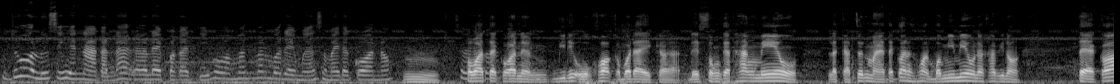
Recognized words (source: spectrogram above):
สิโทษหรือสิเห็นหน้ากันได้ได้ปกติเพราะว่ามันมันบ่ได้เหมือนสมัยแต่ก่อนเนาะอืมเพราะว่าแต่ก่อนเนี่ยวิดีโอคอลกับบ่ได้ก็ได้ส่งแต่ทางเมลแล้วก็จดหมายแต่ก่อนฮอดบ่มีเมลนะคะพี่น้องแต่ก็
